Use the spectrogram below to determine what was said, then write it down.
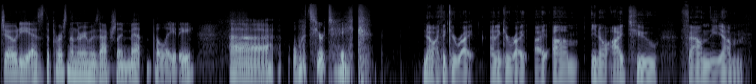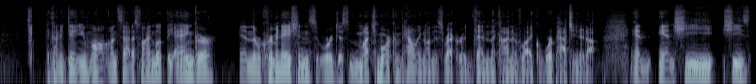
Jody, as the person in the room who's actually met the lady, uh, what's your take? No, I think you're right. I think you're right. I um, you know, I too found the um, the kind of denouement unsatisfying. Look, the anger and the recriminations were just much more compelling on this record than the kind of like we're patching it up. And and she she's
